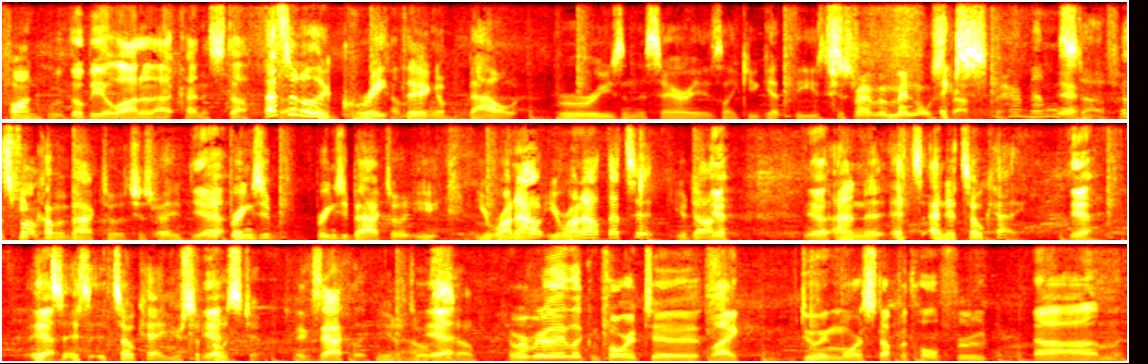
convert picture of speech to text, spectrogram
Fun. There'll be a lot of that kind of stuff. That's uh, another great coming. thing about breweries in this area is like you get these just Experimental stuff. experimental Yeah, stuff. that's and keep fun. coming back to it. It's just it, Yeah. it brings you brings you back to it. You you run out, you run out. That's it. You're done. Yeah. Yeah. And it's and it's okay. Yeah, yeah. It's it's, it's okay. You're Yeah. supposed to. Exactly. You know, Yeah. so- And we're really looking forward to like doing more stuff with whole fruit. Um,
